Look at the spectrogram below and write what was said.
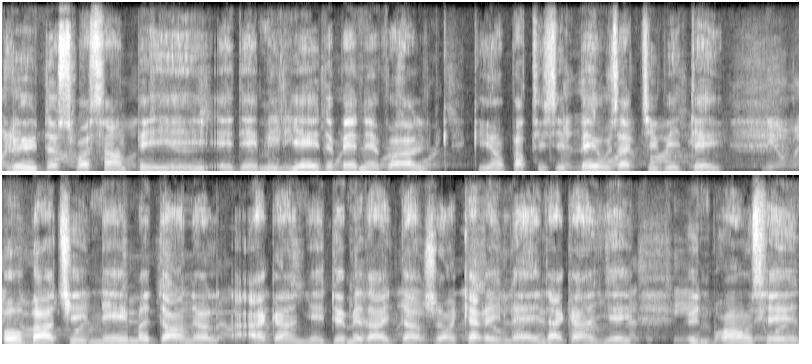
plus de 60 pays et des milliers de bénévoles qui ont participé aux activités. Au bocce, Donald a gagné deux médailles d'argent, Carrie Lane a gagné une bronze et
